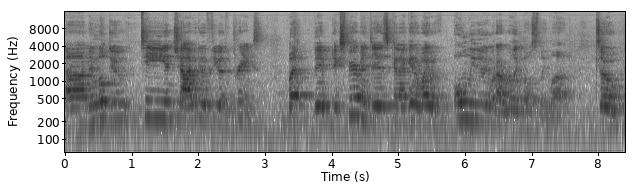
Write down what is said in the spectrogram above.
um, and we'll do tea and chai. We do a few other drinks. But the experiment is, can I get away with only doing what I really mostly love? So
